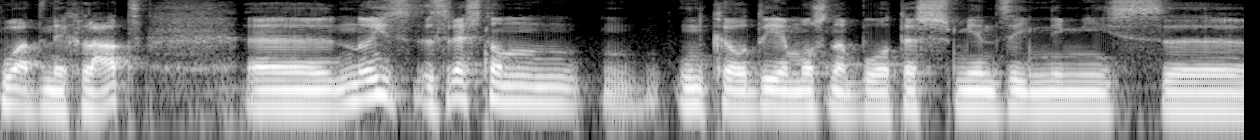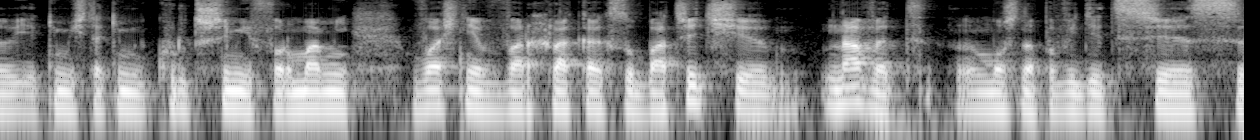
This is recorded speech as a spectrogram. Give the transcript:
ładnych lat. No i zresztą Unkę Odyję można było też między innymi z jakimiś takimi krótszymi formami właśnie w Warchlakach zobaczyć, nawet można powiedzieć z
